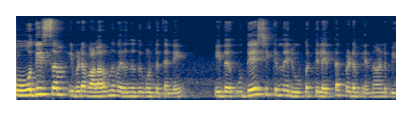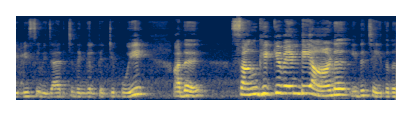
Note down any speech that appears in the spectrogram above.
മോദിസം ഇവിടെ വളർന്നു വരുന്നത് കൊണ്ട് തന്നെ ഇത് ഉദ്ദേശിക്കുന്ന രൂപത്തിൽ എത്തപ്പെടും എന്നാണ് ബി ബി സി വിചാരിച്ചതെങ്കിൽ തെറ്റിപ്പോയി. അത് സംഘിക്കു വേണ്ടിയാണ് ഇത് ചെയ്തത്.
